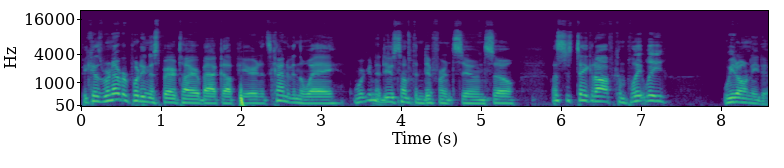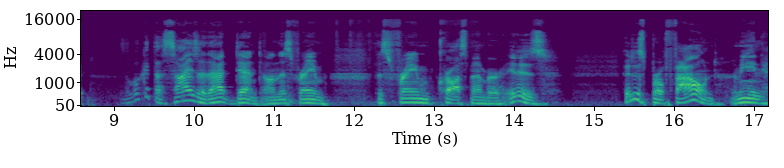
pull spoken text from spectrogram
because we're never putting a spare tire back up here and it's kind of in the way. We're going to do something different soon. So let's just take it off completely. We don't need it. Look at the size of that dent on this frame, this frame cross member. It is, it is profound. I mean,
